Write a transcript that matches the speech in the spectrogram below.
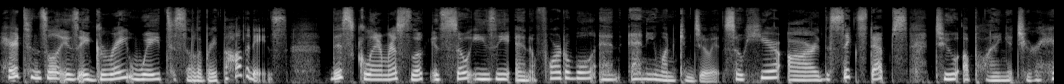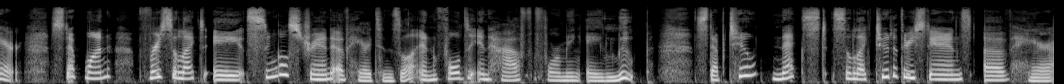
Hair tinsel is a great way to celebrate the holidays. This glamorous look is so easy and affordable, and anyone can do it. So, here are the six steps to applying it to your hair. Step one first select a single strand of hair tinsel and fold it in half, forming a loop. Step two next, select two to three strands of hair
